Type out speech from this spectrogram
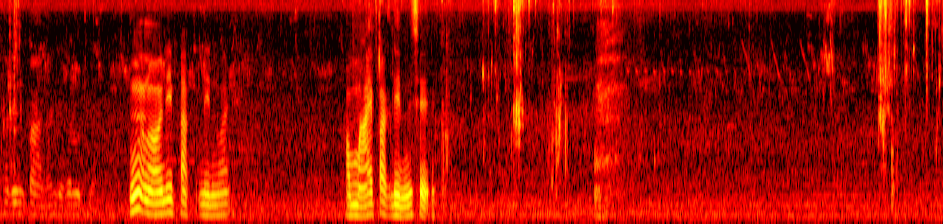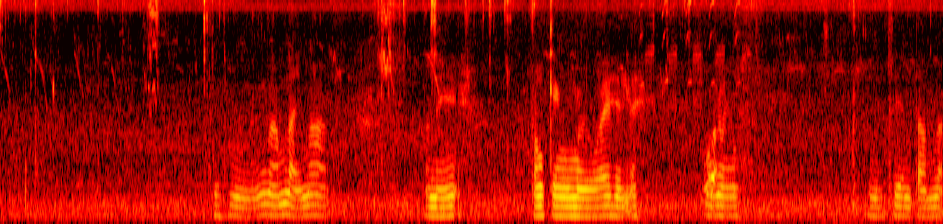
ถ้าดึงป่านนั้นเดี๋ยวก็หลุดเลยอืมน้อยนี่ปักดินไว้ เอาไม้ปักดินเฉยอื้อหือ น้ำไหลมาก อันนี้ต้องเก่งมือไว้เห็นไหมหมดแล้วมีเทียนตำละ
